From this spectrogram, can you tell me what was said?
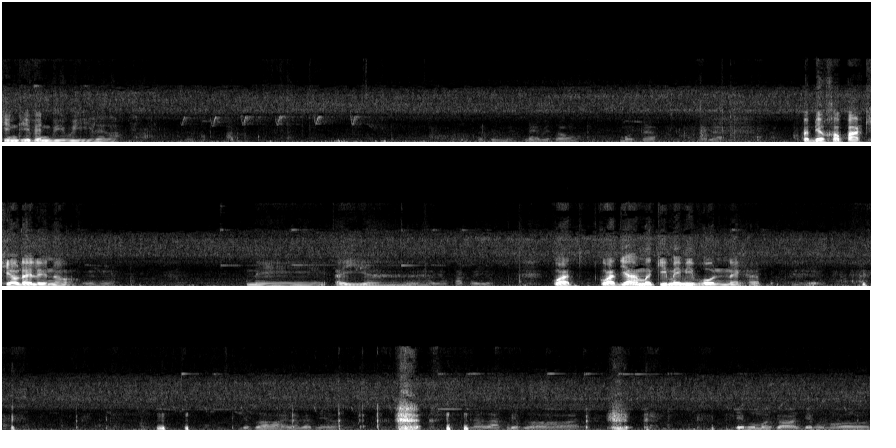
กินที่เป็นหวีหวีๆเลยเหรอแม่ไม่ต้องหมดแล้วหมดแล้วแป๊บเดียวเข้าปากเคี้ยวได้เลยเนาะอือฮึเน่ไอ้ย่าเขายังพักไว้อยู่กวาดกวาดหญ้าเมื่อกี้ไม่มีผลนะครับ เรียบร้อยนะแบบนี้เหรอ น่ารักเรียบร้อย เจ็บหัวมดก่อนเจ็บหัวมด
